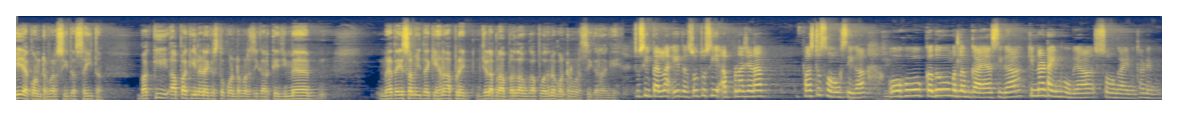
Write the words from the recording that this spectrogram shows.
ਇਹ ਆ ਕੰਟਰੋਵਰਸੀ ਦਾ ਸਹੀ ਤਾਂ। ਬਾਕੀ ਆਪਾਂ ਕੀ ਲੈਣਾ ਕਿਸ ਤੋਂ ਕੰਟਰੋਵਰਸੀ ਕਰਕੇ ਜੀ? ਮੈਂ ਮੈਂ ਤਾਂ ਇਹ ਸਮਝਦਾ ਕਿ ਹਨਾ ਆਪਣੇ ਜਿਹੜਾ ਬਰਾਬਰ ਦਾ ਹੋਊਗਾ ਆਪਾਂ ਉਹਦੇ ਨਾਲ ਕੰਟਰੋਵਰਸੀ ਕਰਾਂਗੇ। ਤੁਸੀਂ ਪਹਿਲਾਂ ਇਹ ਦੱਸੋ ਤੁਸੀਂ ਆਪਣਾ ਜਿਹੜਾ ਫਰਸਟ Song ਸੀਗਾ ਉਹ ਕਦੋਂ ਮਤਲਬ ਗਾਇਆ ਸੀਗਾ? ਕਿੰਨਾ ਟਾਈਮ ਹੋ ਗਿਆ Song ਆਏ ਨੂੰ ਤੁਹਾਡੇ ਨੂੰ?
